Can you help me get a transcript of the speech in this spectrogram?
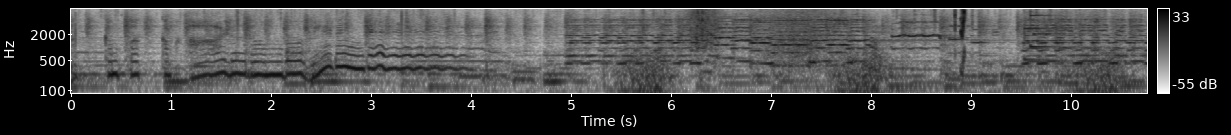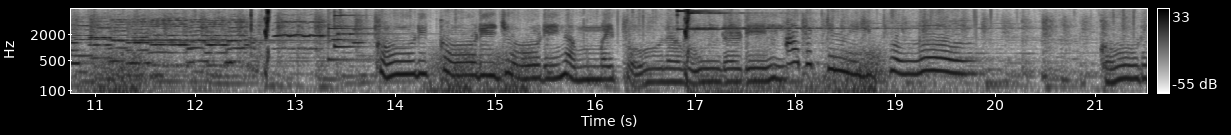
அக்கம் பக்கம் ஆளு ரொம்ப விடுங்க. கோடி கோடி ஜோடி நம்மை போல உண்டடி. அதுக்கு இப்போ கோடு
